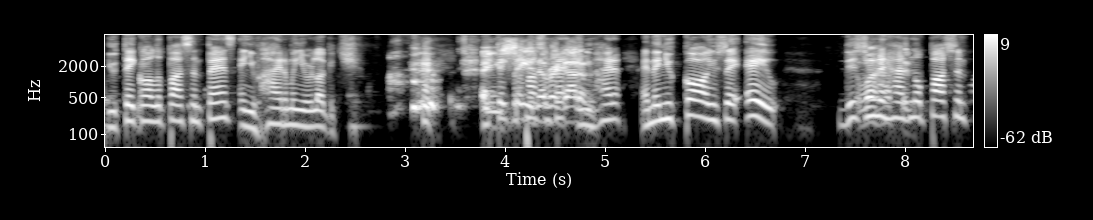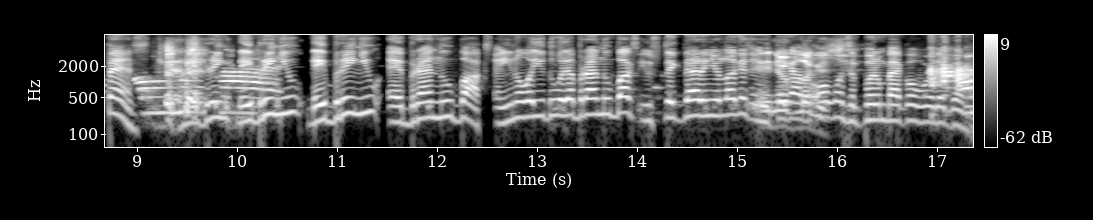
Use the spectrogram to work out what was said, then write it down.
you take all the pots and pans and you hide them in your luggage. Oh. And you take say you pots and never pan got and you them. hide it, and then you call and you say, "Hey, This What unit has no pots and pans. Oh they my bring they bring you they bring you a brand new box. And you know what you do with a brand new box? You stick that in your luggage and you In your take out the old ones and put them back over where they're going.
